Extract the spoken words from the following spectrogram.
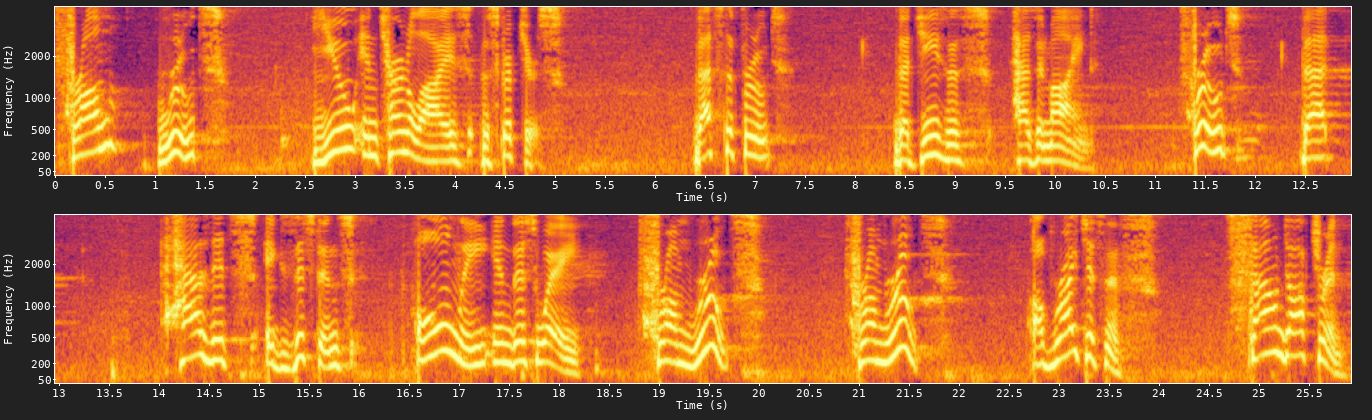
from roots, you internalize the scriptures. That's the fruit that Jesus has in mind. Fruit that has its existence only in this way from roots, from roots of righteousness, sound doctrine,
